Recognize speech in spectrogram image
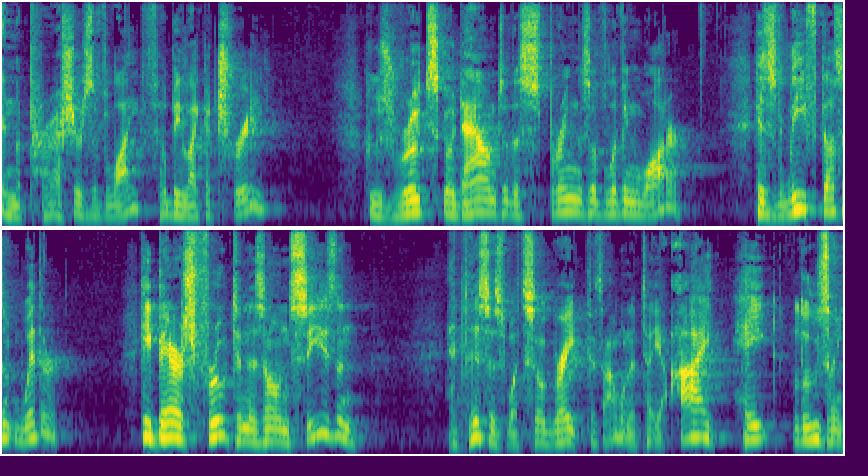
in the pressures of life. He'll be like a tree whose roots go down to the springs of living water. His leaf doesn't wither. He bears fruit in his own season. And this is what's so great because I want to tell you, I hate losing.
